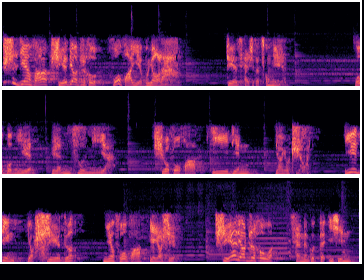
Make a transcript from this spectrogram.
世间法学掉之后，佛法也不要了。这才是个聪明人。佛不迷人，人自迷呀。学佛法一定要有智慧，一定要舍得，念佛法也要舍。舍了之后啊，才能够得一心。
